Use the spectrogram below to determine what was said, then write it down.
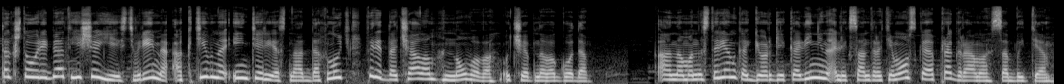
Так что у ребят еще есть время активно и интересно отдохнуть перед началом нового учебного года. Анна Монастыренко, Георгий Калинин, Александра Тимовская. Программа «События».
